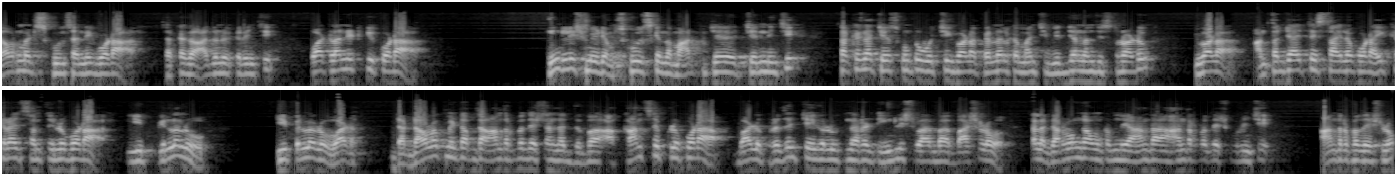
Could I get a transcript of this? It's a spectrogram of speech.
గవర్నమెంట్ స్కూల్స్ అన్నీ కూడా చక్కగా ఆధునీకరించి వాటిలన్నిటికీ కూడా ఇంగ్లీష్ మీడియం స్కూల్స్ కింద మార్పు చెందించి చక్కగా చేసుకుంటూ వచ్చి ఇవాళ పిల్లలకి మంచి విద్యను అందిస్తున్నాడు. ఇవాళ అంతర్జాతీయ స్థాయిలో కూడా ఐక్యరాజ్య సమితిలో కూడా ఈ పిల్లలు ఈ పిల్లలు వాడు the development of the Andhra Pradesh అన్న ఆ కాన్సెప్ట్లో కూడా వాళ్ళు ప్రజెంట్ చేయగలుగుతున్నారంటే ఇంగ్లీష్ భాషలో చాలా గర్వంగా ఉంటుంది ఆంధ్ర ఆంధ్రప్రదేశ్ గురించి. ఆంధ్రప్రదేశ్లో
